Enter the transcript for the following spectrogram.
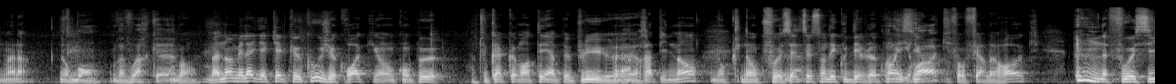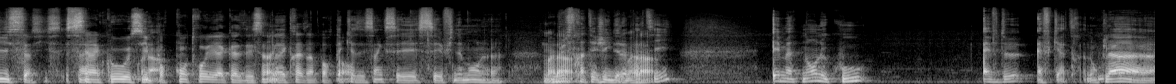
voilà. Donc bon, on va voir que. Bon, maintenant, mais là, il y a quelques coups, je crois, qu'on, peut. En tout cas, commenter un peu plus euh, rapidement. Donc, Donc, E7, là, ce sont des coups de développement. rock. il faut faire le rock. fou E6, c'est un coup aussi Voilà. pour contrôler la case D5, Voilà, très La important. case D5, c'est c'est finalement le Voilà. but stratégique de la partie. Et maintenant, le coup F2, F4. Donc là, euh,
